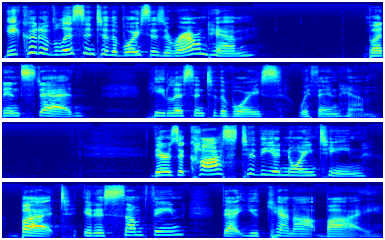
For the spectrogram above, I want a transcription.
He could have listened to the voices around him, but instead, he listened to the voice within him. There's a cost to the anointing, but it is something that you cannot buy.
